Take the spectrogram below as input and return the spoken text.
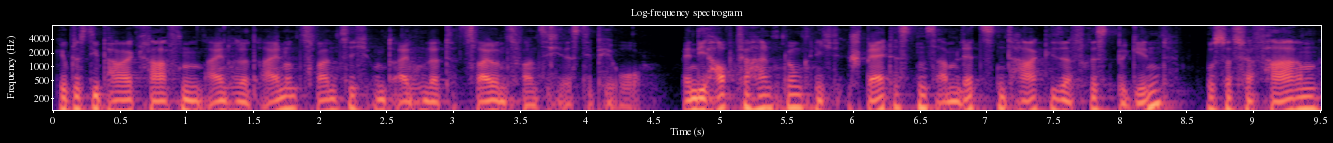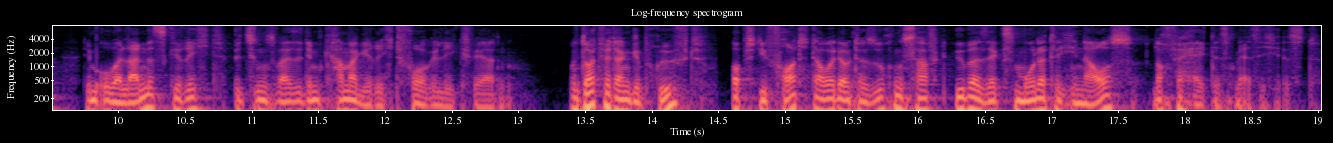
gibt es die Paragraphen 121 und 122 StPO. Wenn die Hauptverhandlung nicht spätestens am letzten Tag dieser Frist beginnt, muss das Verfahren dem Oberlandesgericht bzw. dem Kammergericht vorgelegt werden. Und dort wird dann geprüft, ob die Fortdauer der Untersuchungshaft über sechs Monate hinaus noch verhältnismäßig ist.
